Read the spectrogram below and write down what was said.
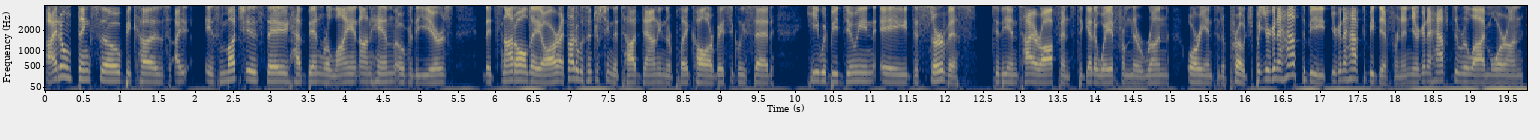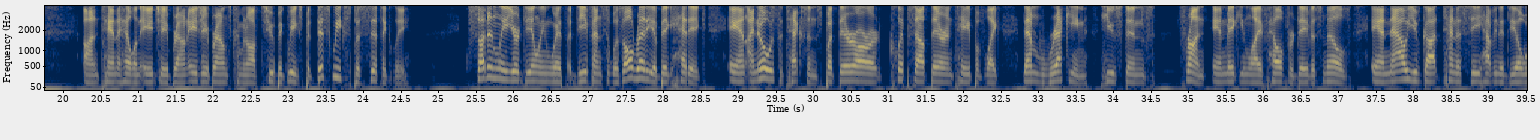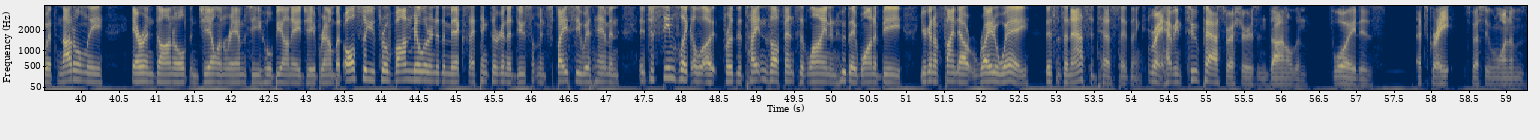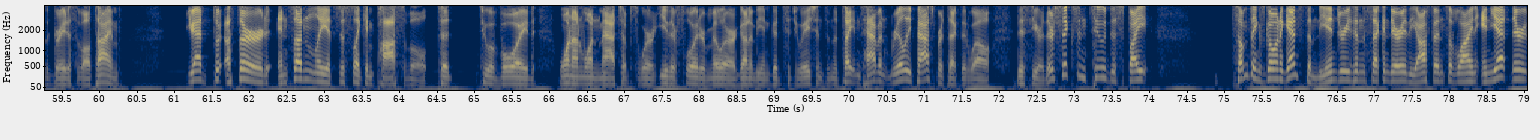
I don't think so because I, as much as they have been reliant on him over the years, it's not all they are. I thought it was interesting that Todd Downing, their play caller, basically said he would be doing a disservice to the entire offense to get away from their run-oriented approach. But you're going to have to be you're going to have to be different, and you're going to have to rely more on on Tannehill and AJ Brown. AJ Brown's coming off two big weeks, but this week specifically, suddenly you're dealing with a defense that was already a big headache. And I know it was the Texans, but there are clips out there and tape of like them wrecking Houston's front and making life hell for Davis Mills. And now you've got Tennessee having to deal with not only Aaron Donald and Jalen Ramsey, who will be on AJ Brown, but also you throw Von Miller into the mix. I think they're going to do something spicy with him, and it just seems like a, for the Titans' offensive line and who they want to be, you're going to find out right away. This is an acid test, I think. Right, having two pass rushers in Donald and Floyd is that's great, especially when one of them's the greatest of all time. You add th- a third, and suddenly it's just like impossible to to avoid one-on-one matchups where either Floyd or Miller are going to be in good situations. And the Titans haven't really pass protected well this year. They're six and two despite something's going against them. The injuries in the secondary, the offensive line, and yet they're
